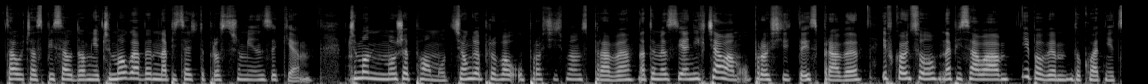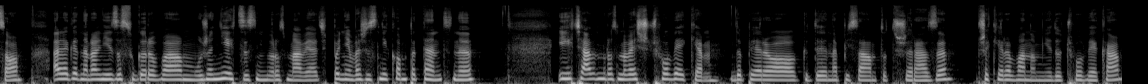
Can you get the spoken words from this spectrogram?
cały czas pisał do mnie, czy mogłabym napisać to prostszym językiem, czym on mi może pomóc. Ciągle próbował uprościć moją sprawę, natomiast ja nie chciałam uprościć tej sprawy i w końcu napisałam, nie powiem dokładnie co, ale generalnie zasugerowałam mu, że nie chcę z nim rozmawiać, ponieważ jest niekompetentny i chciałabym rozmawiać z człowiekiem. Dopiero gdy napisałam to trzy razy, przekierowano mnie do człowieka.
